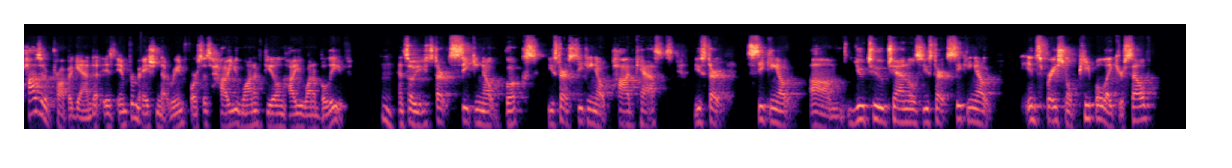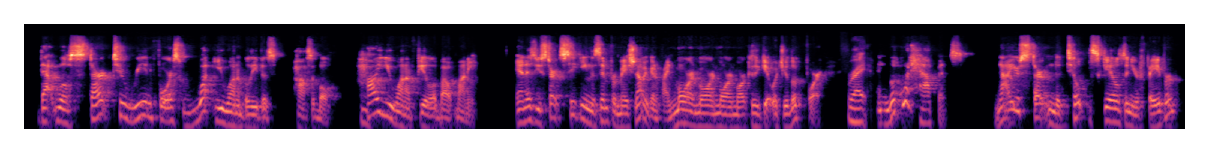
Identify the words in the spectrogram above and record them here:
Positive propaganda is information that reinforces how you want to feel and how you want to believe. Hmm. And so you start seeking out books, you start seeking out podcasts, you start seeking out um, YouTube channels, you start seeking out inspirational people like yourself that will start to reinforce what you want to believe is possible, hmm. how you want to feel about money. And as you start seeking this information out, you're going to find more and more and more and more because you get what you look for. Right. And look what happens. Now you're starting to tilt the scales in your favor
